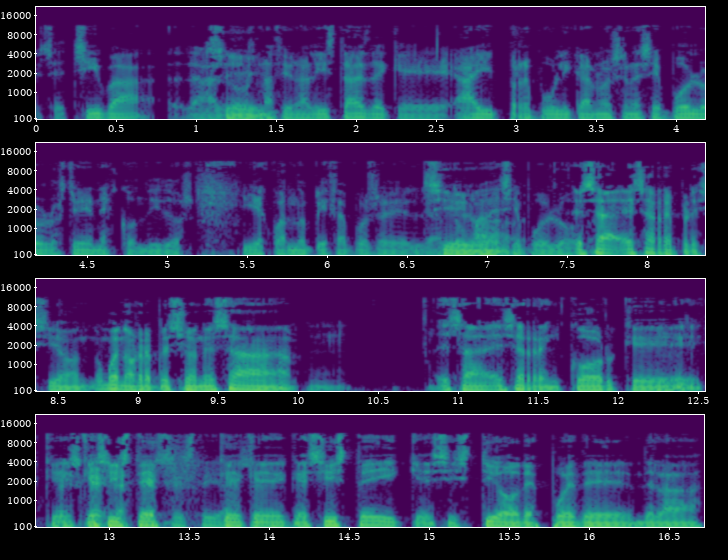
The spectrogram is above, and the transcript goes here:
se chiva a Sí. los nacionalistas de que hay republicanos en ese pueblo, los tienen escondidos. Y es cuando empieza pues el- la Sí, toma bueno, de ese pueblo. Esa, esa represión, bueno, represión, esa, esa ese rencor que, que, Es que que- es existe, sí. que- que existe y que existió después de, de la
